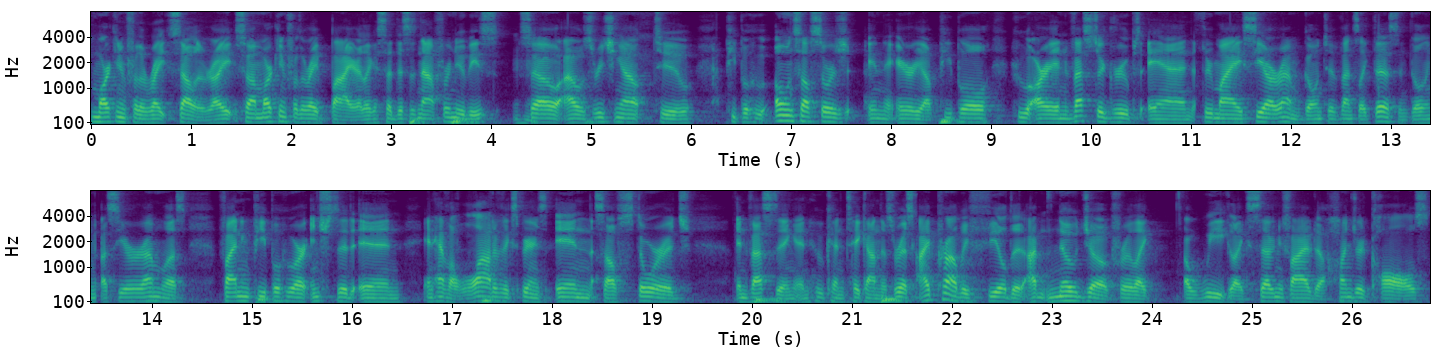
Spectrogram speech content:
marketing for the right seller, right? So I'm marketing for the right buyer. Like I said, this is not for newbies. Mm-hmm. So I was reaching out to people who own self storage in the area, people who are in investor groups, and through my CRM, going to events like this and building a CRM list, finding people who are interested in and have a lot of experience in self storage investing and who can take on this risk. I probably fielded, I'm no joke, for like a week, like 75 to 100 calls.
